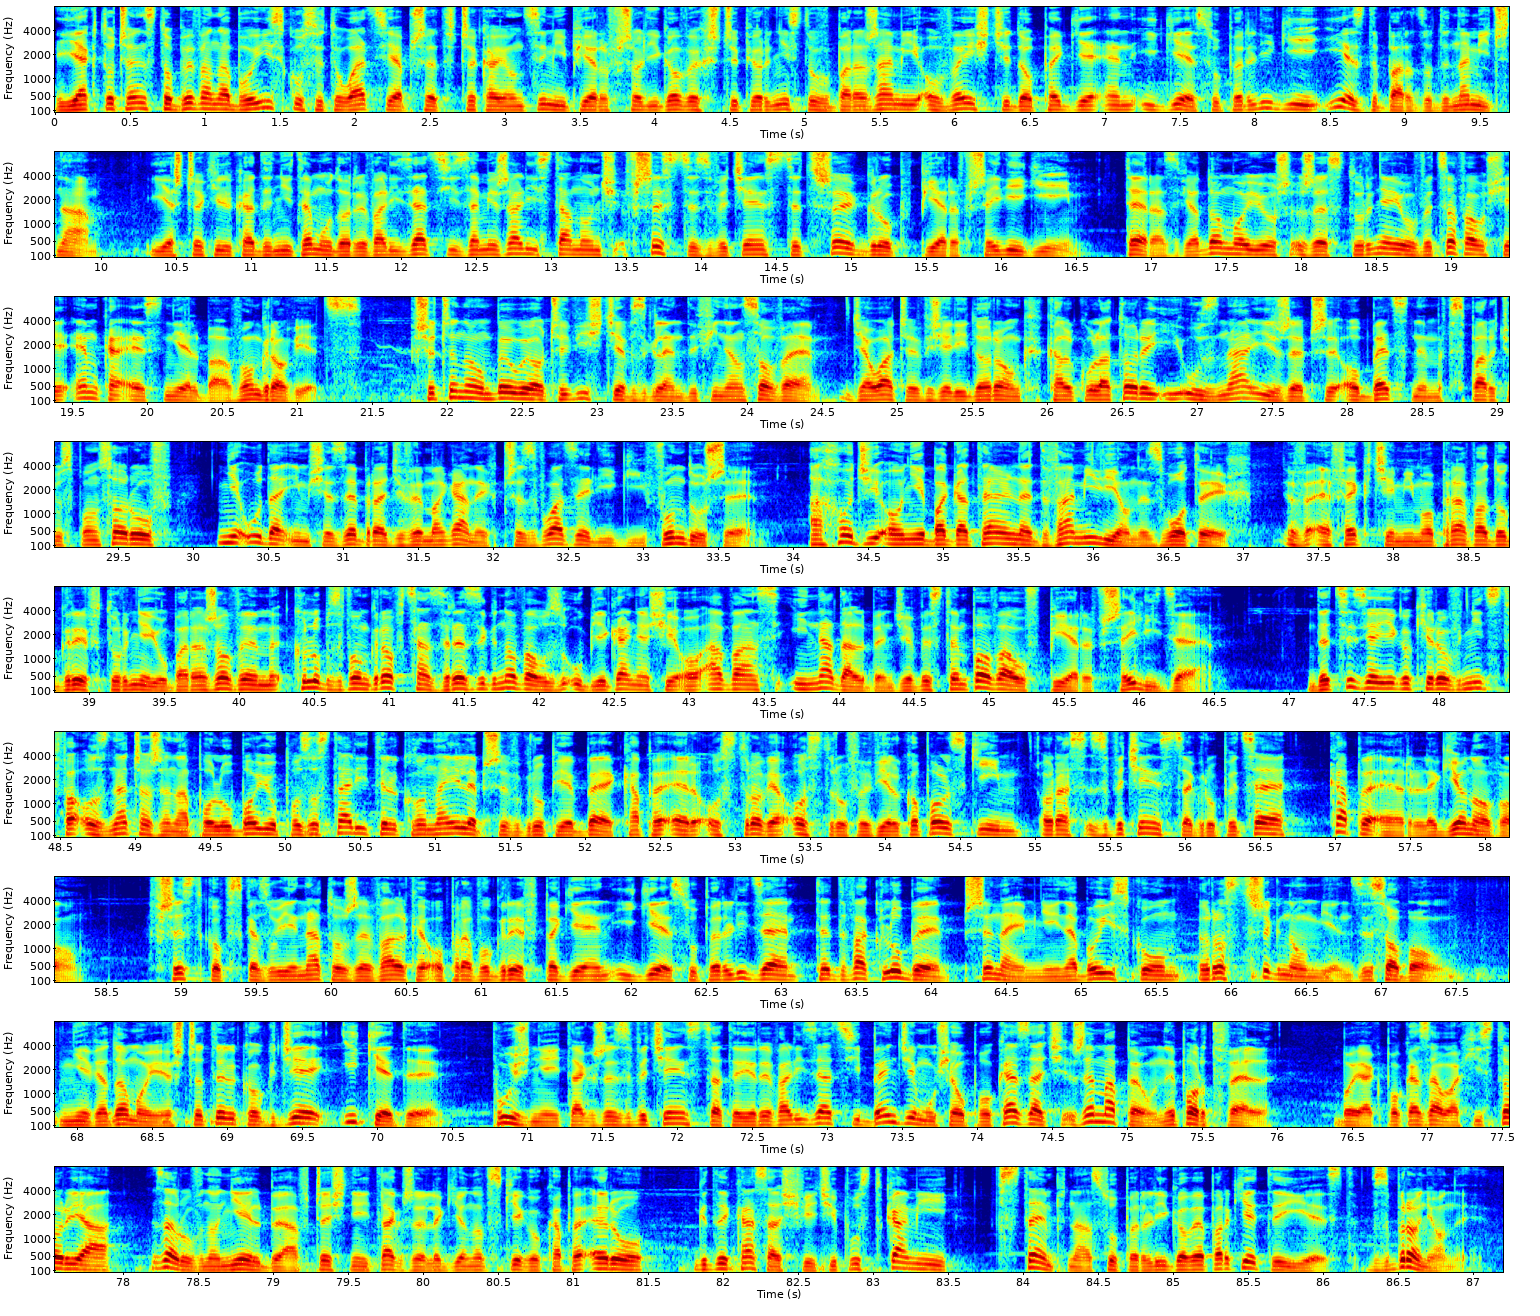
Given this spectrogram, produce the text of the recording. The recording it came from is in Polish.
Jak to często bywa na boisku, sytuacja przed czekającymi pierwszoligowych szczypiornistów barażami o wejście do PGNiG Superligi jest bardzo dynamiczna. Jeszcze kilka dni temu do rywalizacji zamierzali stanąć wszyscy zwycięzcy trzech grup pierwszej ligi. Teraz wiadomo już, że z turnieju wycofał się MKS Nielba Wągrowiec. Przyczyną były oczywiście względy finansowe. Działacze wzięli do rąk kalkulatory i uznali, że przy obecnym wsparciu sponsorów nie uda im się zebrać wymaganych przez władze ligi funduszy. A chodzi o niebagatelne 2 miliony złotych. W efekcie, mimo prawa do gry w turnieju barażowym, klub z Wągrowca zrezygnował z ubiegania się o awans i nadal będzie występował w pierwszej lidze. Decyzja jego kierownictwa oznacza, że na polu boju pozostali tylko najlepszy w grupie B KPR Ostrowia Ostrów Wielkopolski oraz zwycięzca grupy C KPR Legionowo. Wszystko wskazuje na to, że walkę o prawo gry w PGNiG Superlidze te dwa kluby, przynajmniej na boisku, rozstrzygną między sobą. Nie wiadomo jeszcze tylko gdzie i kiedy. Później także zwycięzca tej rywalizacji będzie musiał pokazać, że ma pełny portfel. Bo jak pokazała historia, zarówno Nielby, a wcześniej także legionowskiego KPR-u, gdy kasa świeci pustkami, wstęp na superligowe parkiety jest wzbroniony.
